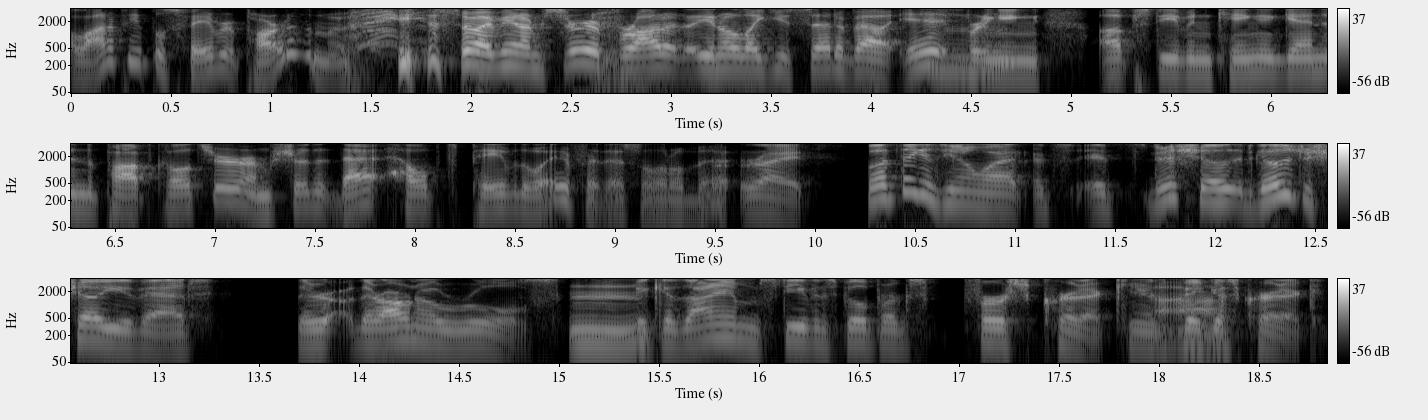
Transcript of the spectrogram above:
a lot of people's favorite part of the movie. so I mean, I'm sure it brought it. You know, like you said about it Mhm. bringing up Stephen King again into pop culture. I'm sure that that helped pave the way for this a little bit. Right. Well, the thing is, you know what? It's it's just shows it goes to show you that there there are no rules Mhm. because I am Steven Spielberg's first critic, you know, his Uh-huh. biggest critic.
